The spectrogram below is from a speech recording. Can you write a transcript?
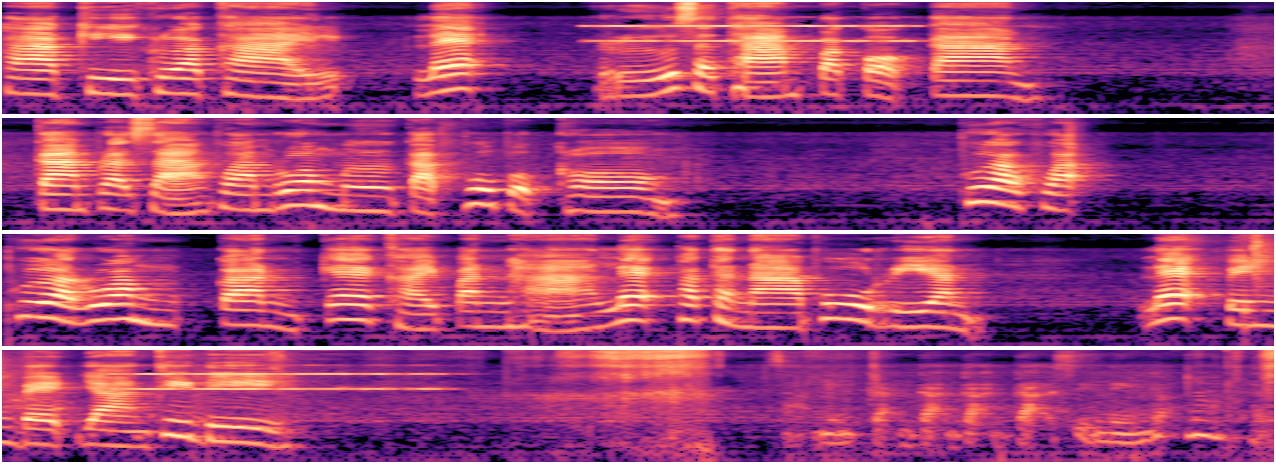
ภาคีเครือข่าย และหรือสถานประกอบการ การประสานความร่วมมือกับผู้ปกครอง เพื่อเพื่อร่วม กันแก้ไขปัญหาและพัฒนาผู้เรียน และเป็นแบบอย่างที่ดีสามหนึ่งกะกะกะกะสี่หนึ่งกะน้องแถว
